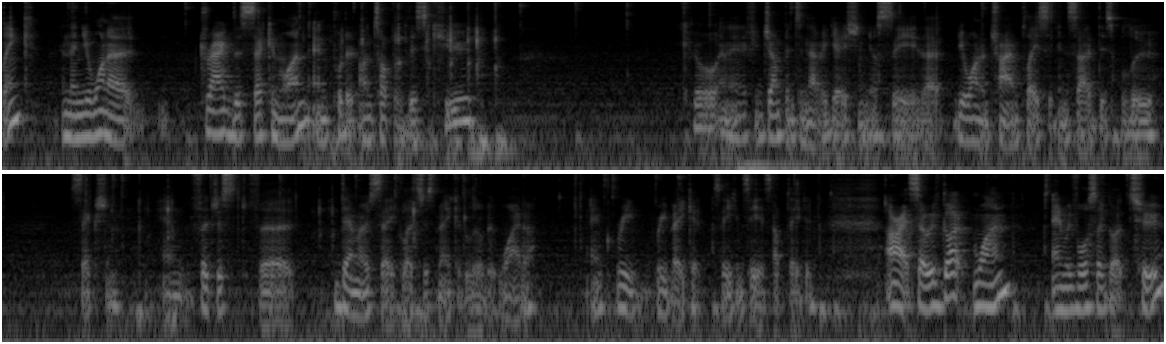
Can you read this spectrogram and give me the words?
link and then you want to drag the second one and put it on top of this queue. And then if you jump into navigation, you'll see that you want to try and place it inside this blue section. And for just for demo's sake, let's just make it a little bit wider and re rebake it so you can see it's updated. All right, so we've got one and we've also got two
